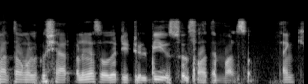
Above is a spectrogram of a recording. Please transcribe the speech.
மற்றவங்களுக்கும் ஷேர் பண்ணுங்கள் so that it will be useful for them also thank you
